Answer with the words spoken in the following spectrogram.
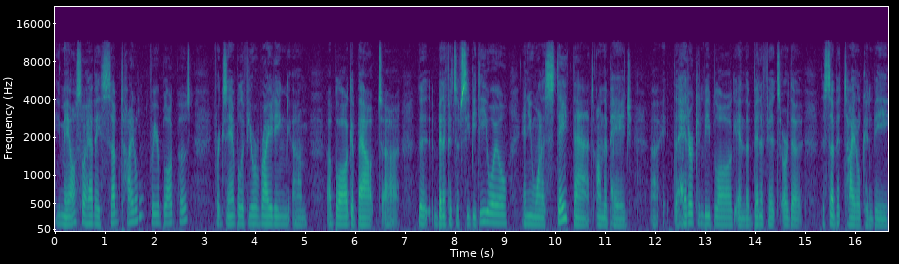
you may also have a subtitle for your blog post. For example, if you're writing um, a blog about uh, the benefits of CBD oil and you want to state that on the page, uh, the header can be blog and the benefits or the, the subtitle can be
